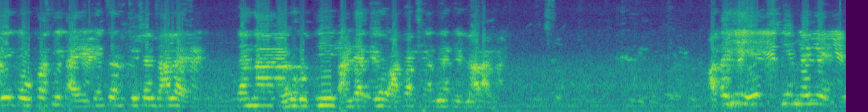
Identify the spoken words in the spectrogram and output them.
जे उपस्थित आहे. त्यांचं रजिस्ट्रेशन झालंय. त्यांना घरगुती भांड्याचे वाटप करण्यात येणार आहे. आता ही एक स्कीम नाहीये.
